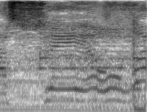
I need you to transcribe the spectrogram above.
I say, oh,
